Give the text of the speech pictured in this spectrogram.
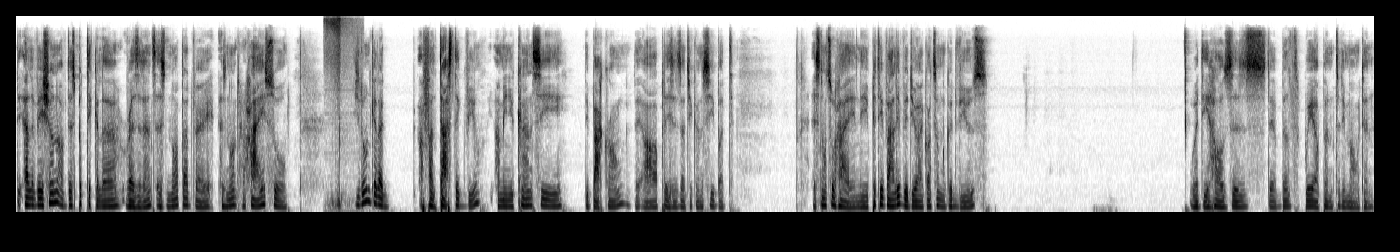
The elevation of this particular residence is not that very is not high, so you don't get a, a fantastic view. I mean, you can't see the background. There are places that you can see, but it's not so high. In the Petit Valley video, I got some good views with the houses. They're built way up into the mountain.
